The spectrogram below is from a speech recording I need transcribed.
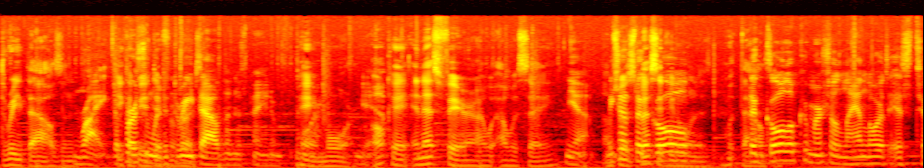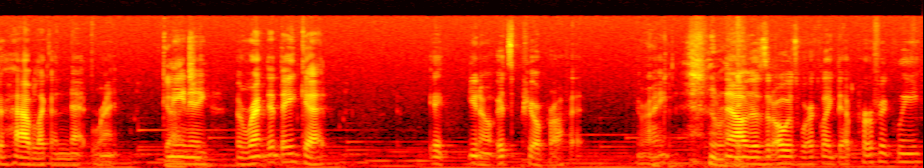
three thousand, Right. The it could be a person with the three thousand is paying more. paying more. Yeah. Okay, and that's fair. I, w- I would say. Yeah. I'm because sure the goal, you don't want a the goal of commercial landlords is to have like a net rent, Gotcha. meaning the rent that they get, it you know it's pure profit, right? Okay. Now, does it always work like that perfectly?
